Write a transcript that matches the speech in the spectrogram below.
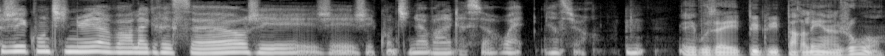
J'ai continué à voir l'agresseur, j'ai continué à voir l'agresseur, ouais, bien sûr. Mm. Et vous avez pu lui parler un jour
